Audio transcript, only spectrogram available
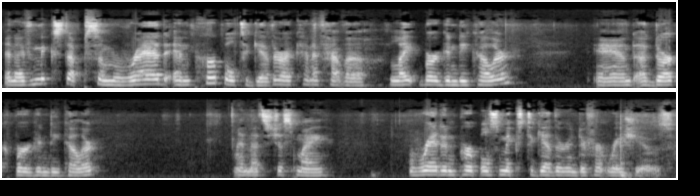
and I've mixed up some red and purple together. I kind of have a light burgundy color and a dark burgundy color. And that's just my red and purples mixed together in different ratios.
